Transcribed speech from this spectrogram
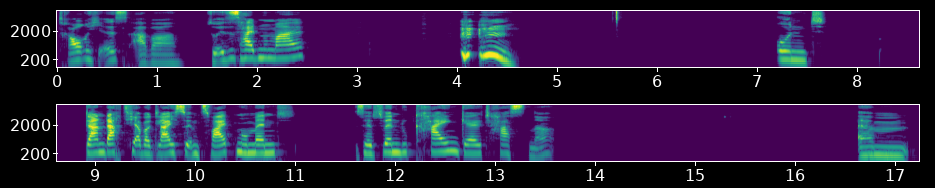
traurig ist, aber so ist es halt nun mal. Und dann dachte ich aber gleich so im zweiten Moment, selbst wenn du kein Geld hast, ne? Ähm,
